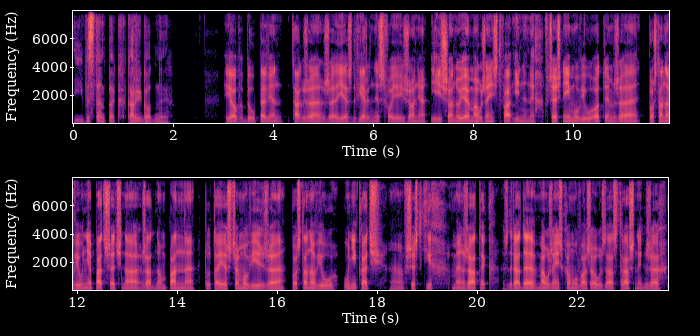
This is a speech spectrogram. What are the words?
i występek karygodny. Job był pewien także, że jest wierny swojej żonie i szanuje małżeństwa innych. Wcześniej mówił o tym, że postanowił nie patrzeć na żadną pannę. Tutaj jeszcze mówi, że postanowił unikać e, wszystkich mężatek. Zdradę małżeńską uważał za straszny grzech.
